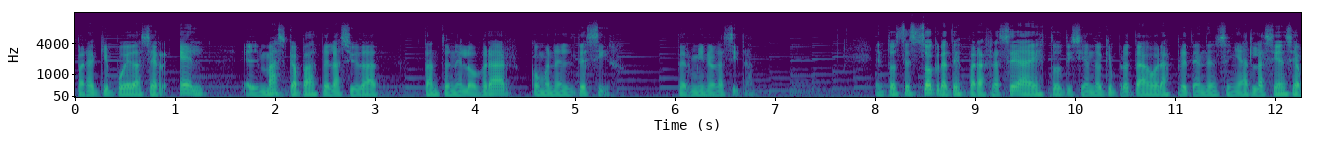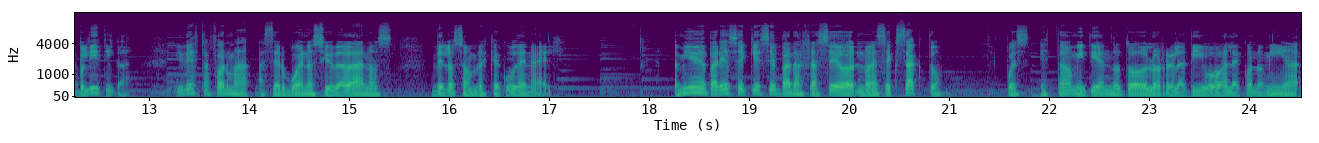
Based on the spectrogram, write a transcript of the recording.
para que pueda ser él el más capaz de la ciudad, tanto en el obrar como en el decir. Termino la cita. Entonces Sócrates parafrasea esto diciendo que Protágoras pretende enseñar la ciencia política y de esta forma hacer buenos ciudadanos de los hombres que acuden a él. A mí me parece que ese parafraseo no es exacto, pues está omitiendo todo lo relativo a la economía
